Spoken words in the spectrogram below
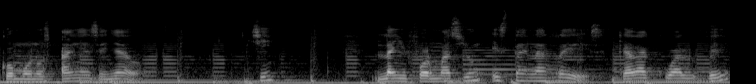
como nos han enseñado. ¿Sí? La información está en las redes, cada cual ve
